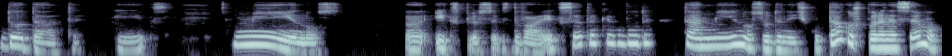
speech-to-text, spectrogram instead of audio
додати х, мінус х плюс х 2х, так як буде, та мінус одиничку. Також перенесемо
